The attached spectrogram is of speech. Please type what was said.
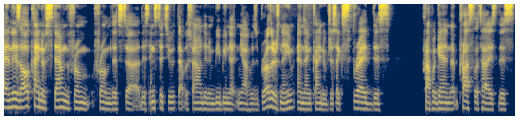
And this all kind of stemmed from from this uh, this institute that was founded in Bibi Netanyahu's brother's name, and then kind of just like spread this propaganda, proselytized this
